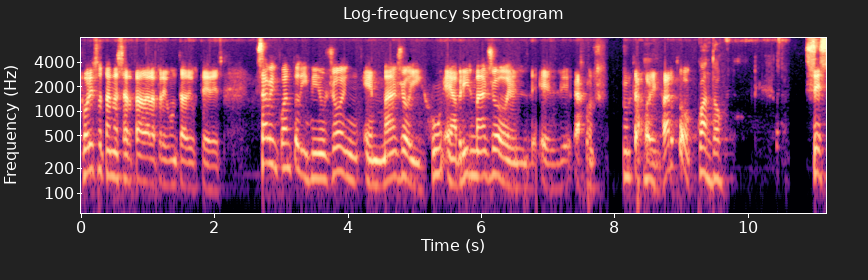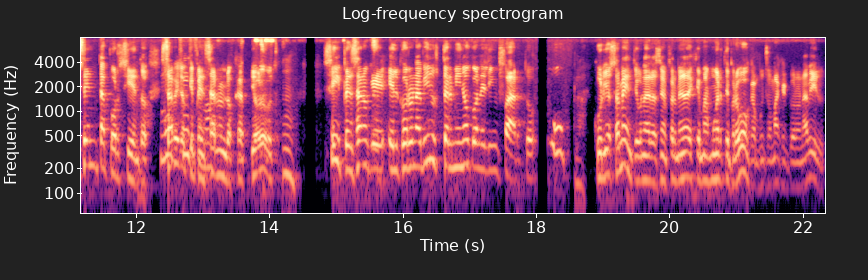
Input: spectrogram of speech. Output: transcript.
por eso tan acertada la pregunta de ustedes. ¿Saben cuánto disminuyó en mayo y en abril, mayo las consultas por infarto? ¿Cuánto? 60%. ¿Sabe lo que pensaron los cardiólogos? Mm. Sí, pensaron que el coronavirus terminó con el infarto. Uh, curiosamente, una de las enfermedades que más muerte provoca, mucho más que el coronavirus.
